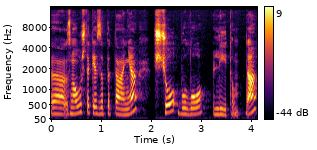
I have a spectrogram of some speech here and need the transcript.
е, знову ж таки запитання. Що було літом, да?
